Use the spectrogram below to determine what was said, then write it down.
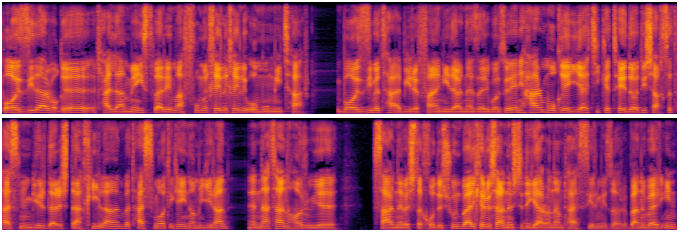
بازی در واقع کلمه است برای مفهوم خیلی خیلی عمومی تر بازی به تعبیر فنی در نظری بازی ها یعنی هر موقعیتی که تعدادی شخص تصمیم گیر درش دخیلن و تصمیماتی که اینا می‌گیرن نه تنها روی سرنوشت خودشون بلکه روی سرنوشت دیگران هم تاثیر می‌ذاره. بنابراین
